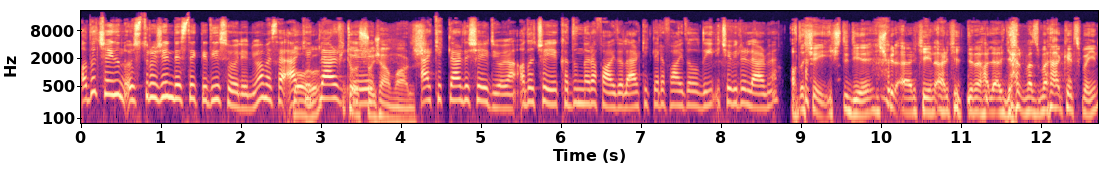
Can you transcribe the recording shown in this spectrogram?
Ada çayının östrojeni desteklediği söyleniyor. Mesela Doğru. erkekler Fitoöstrojen vardır. erkeklerde şey diyor yani ada çayı kadınlara faydalı, erkeklere faydalı değil. İçebilirler mi? Ada çayı içti diye hiçbir erkeğin erkekliğine halel gelmez merak etmeyin.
